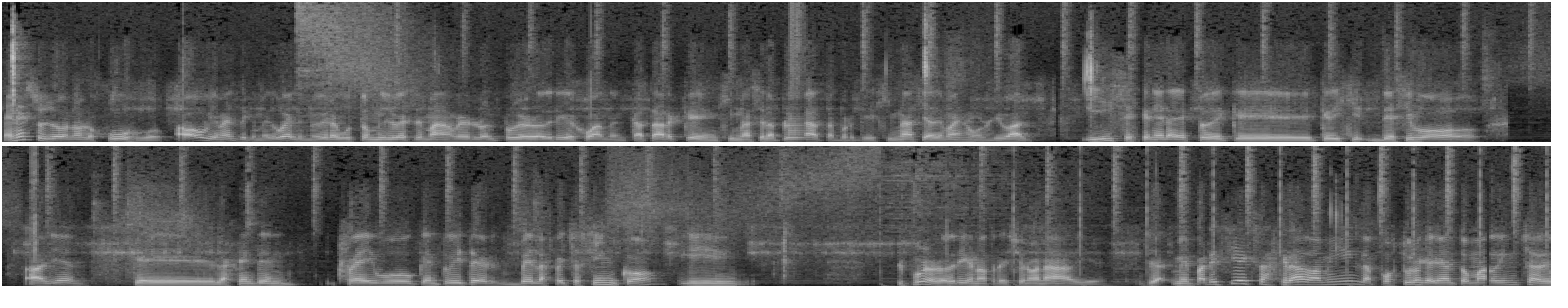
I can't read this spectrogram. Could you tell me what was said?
En eso yo no lo juzgo. Obviamente que me duele, me hubiera gustado mil veces más verlo al Pulga Rodríguez jugando en Qatar que en Gimnasia La Plata, porque Gimnasia además es un rival. Y se genera esto de que, que decís vos, alguien, que la gente en Facebook, en Twitter, ve la fecha 5 y el Pulga Rodríguez no traicionó a nadie. me parecía exagerado a mí la postura que habían tomado hincha de,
